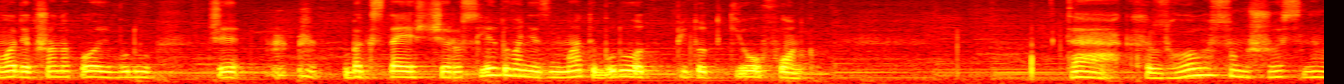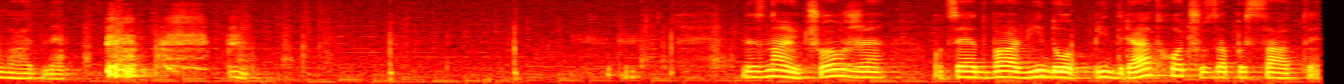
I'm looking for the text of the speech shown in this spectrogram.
От якщо на когось буду чи бекстейдж, чи розслідування знімати, буду от під от кіофонк. Так, з голосом щось неладне. Не знаю, чого вже оце я два відео підряд хочу записати.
